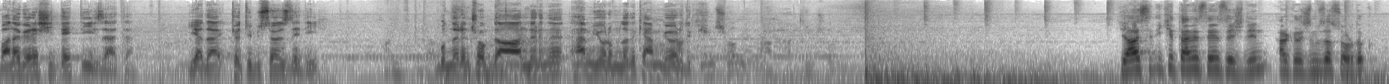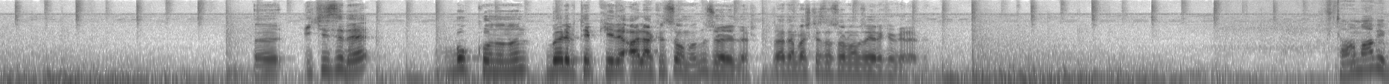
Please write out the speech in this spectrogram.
bana göre şiddet değil zaten. Ya da kötü bir söz de değil. Bunların çok daha ağırlarını hem yorumladık hem gördük. Yasin iki tane senin seçtiğin arkadaşımıza sorduk. Ee, ikisi de bu konunun böyle bir tepkiyle alakası olmadığını söylediler. Zaten başkasına sormamıza gerek yok herhalde. Tamam abi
